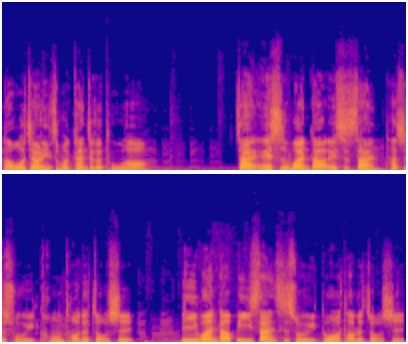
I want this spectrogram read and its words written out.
那我教你怎么看这个图哈，在 S one 到 S 三，它是属于空头的走势；B one 到 B 三是属于多头的走势。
